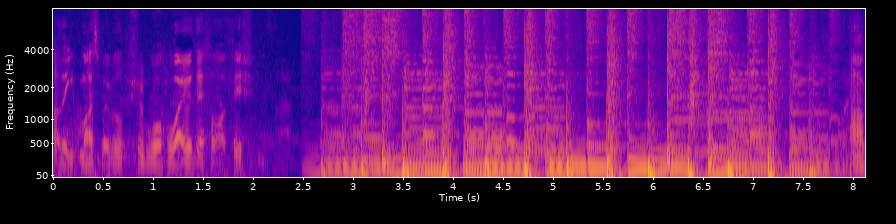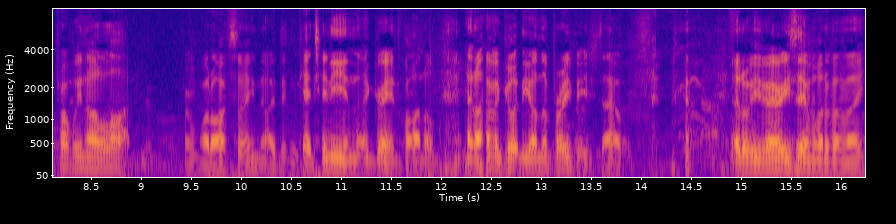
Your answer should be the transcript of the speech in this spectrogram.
I think most people should walk away with their five fish. Uh, probably not a lot from what I've seen. I didn't catch any in the grand final, and I haven't caught any on the pre-fish, so it'll be very similar for me.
